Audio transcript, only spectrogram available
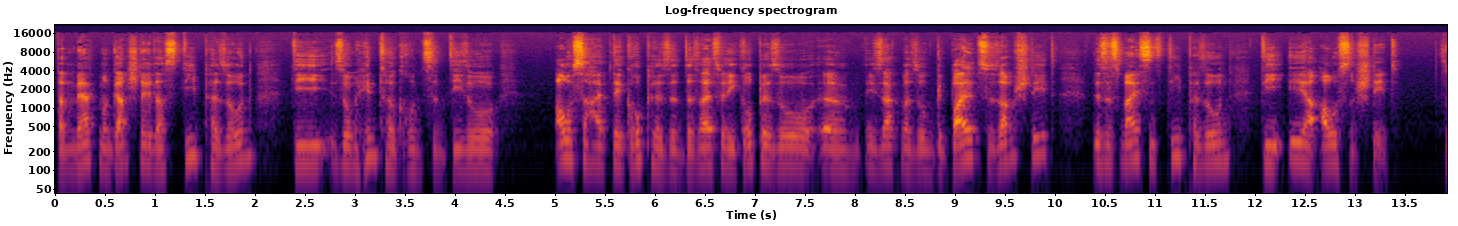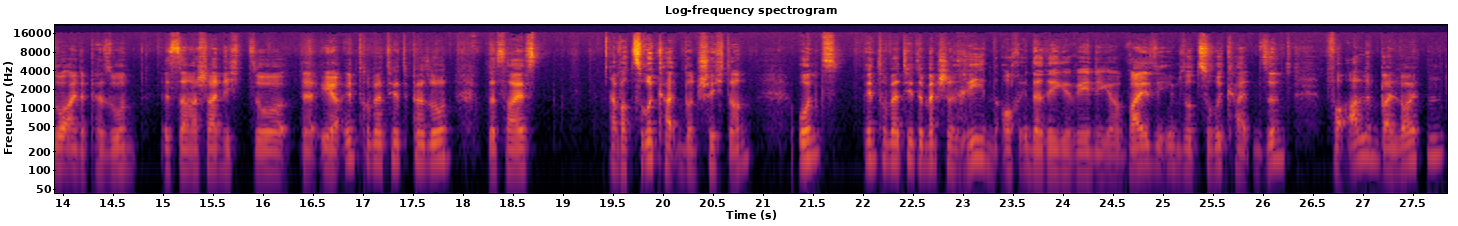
dann merkt man ganz schnell, dass die Person, die so im Hintergrund sind, die so außerhalb der Gruppe sind. Das heißt, wenn die Gruppe so, ähm, ich sag mal so geballt zusammensteht, ist es meistens die Person, die eher außen steht. So eine Person ist dann wahrscheinlich so eine eher introvertierte Person. Das heißt, einfach zurückhaltend und schüchtern. Und introvertierte Menschen reden auch in der Regel weniger, weil sie eben so zurückhaltend sind. Vor allem bei Leuten,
